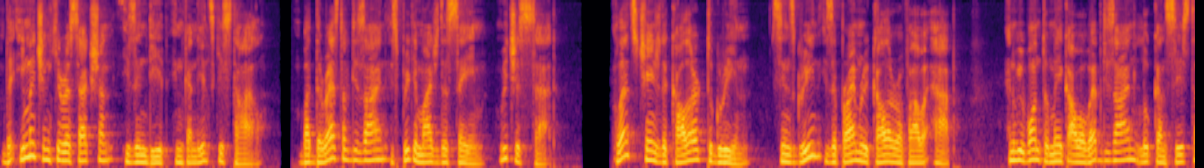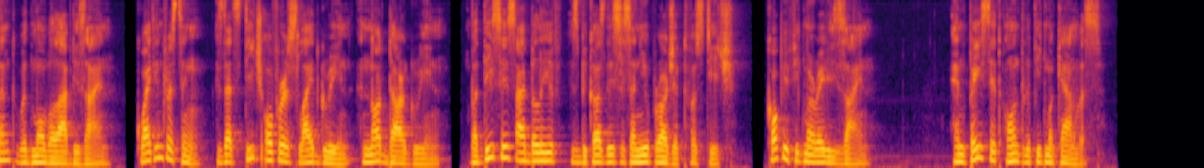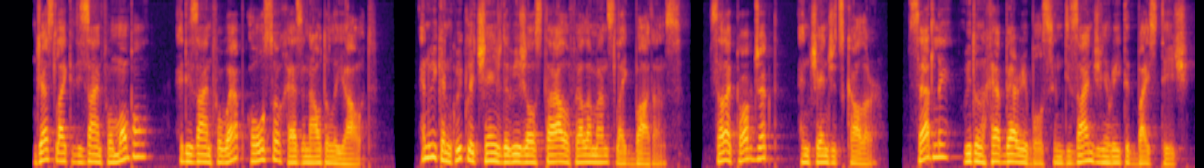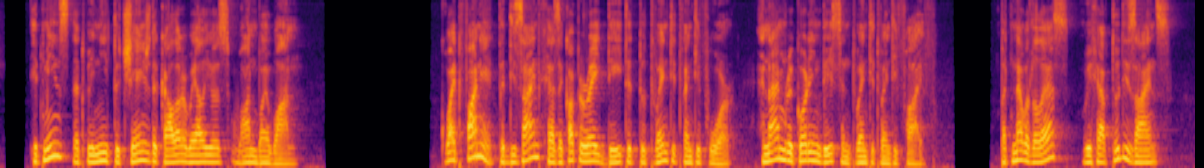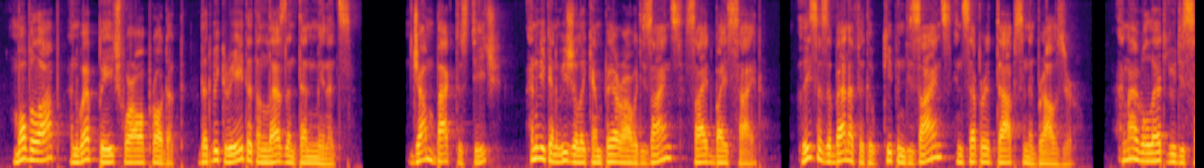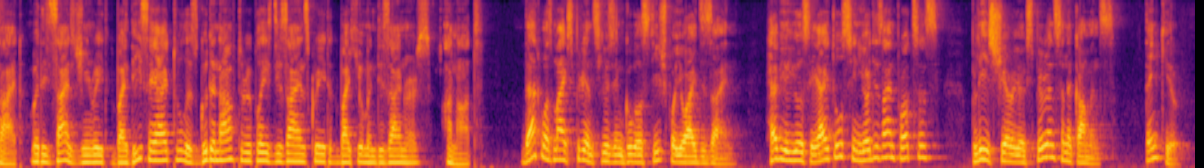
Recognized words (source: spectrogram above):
The image in hero section is indeed in Kandinsky style, but the rest of design is pretty much the same, which is sad. Let's change the color to green, since green is the primary color of our app, and we want to make our web design look consistent with mobile app design. Quite interesting is that Stitch offers light green and not dark green. But this is, I believe, is because this is a new project for Stitch. Copy Figma ready design and paste it onto the Figma canvas. Just like a design for mobile, a design for web also has an auto layout. And we can quickly change the visual style of elements like buttons. Select object and change its color. Sadly, we don't have variables in design generated by Stitch. It means that we need to change the color values one by one. Quite funny, the design has a copyright dated to 2024, and I'm recording this in 2025. But nevertheless, we have two designs, mobile app and web page for our product, that we created in less than 10 minutes. Jump back to Stitch, and we can visually compare our designs side by side. This is a benefit of keeping designs in separate tabs in a browser and I will let you decide whether designs generated by this AI tool is good enough to replace designs created by human designers or not. That was my experience using Google Stitch for UI design. Have you used AI tools in your design process? Please share your experience in the comments. Thank you.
